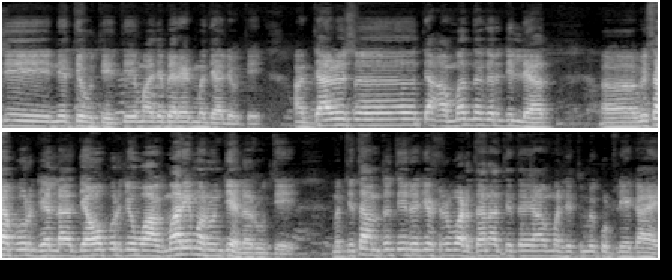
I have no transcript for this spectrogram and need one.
जे नेते होते ते माझ्या बॅरॅकमध्ये आले होते. आणि त्यावेळेस त्या अहमदनगर जिल्ह्यात विसापूर जिल्हा देवापूरचे वाघमारे म्हणून जेलर होते मग तिथं आमचं ते रजिस्टर वाढताना तिथं म्हणले तुम्ही कुठले काय?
